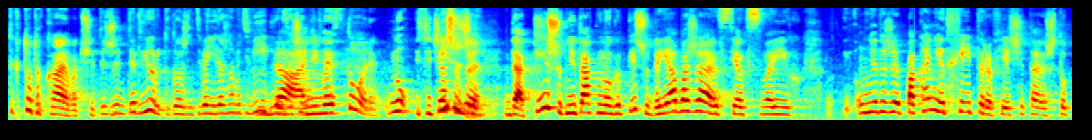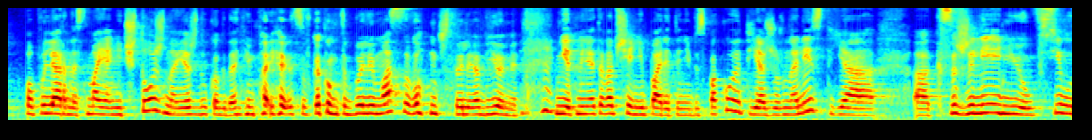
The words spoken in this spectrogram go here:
ты кто такая вообще? Ты же интервьюер, ты должен, тебя не должно быть видно. Да, Зачем они твоя история? Ну, сейчас пишут уже, же? Да, пишут, не так много пишут. Да я обожаю всех своих. У меня даже пока нет хейтеров, я считаю, что популярность моя ничтожна. Я жду, когда они появятся в каком-то более массовом, что ли, объеме. Нет, меня это вообще не парит и не беспокоит. Я журналист, я к сожалению, в силу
